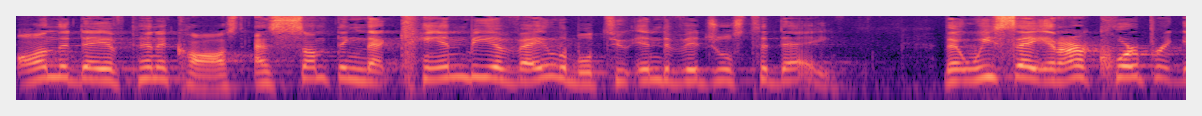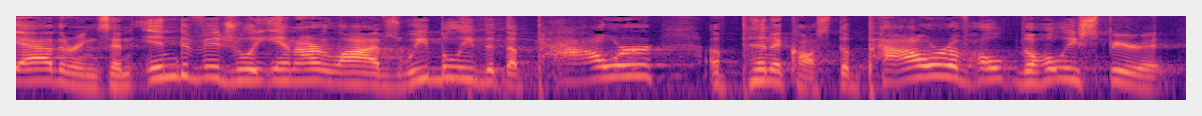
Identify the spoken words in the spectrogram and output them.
on the day of Pentecost as something that can be available to individuals today. That we say in our corporate gatherings and individually in our lives, we believe that the power of Pentecost, the power of the Holy Spirit,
